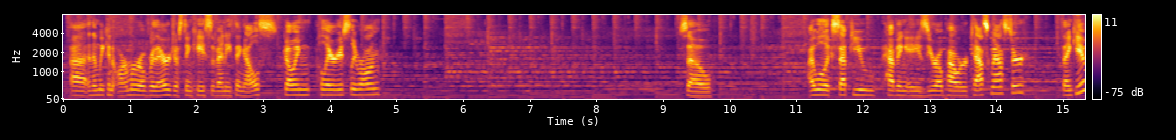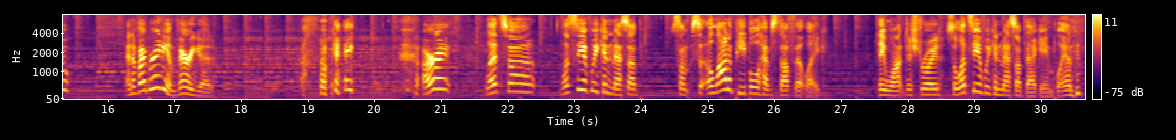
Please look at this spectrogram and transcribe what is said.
Uh, and then we can armor over there just in case of anything else going hilariously wrong. So, I will accept you having a zero power Taskmaster. Thank you. And a Vibranium. Very good. okay. Alright. Let's, uh, let's see if we can mess up some... So a lot of people have stuff that, like, they want destroyed. So let's see if we can mess up that game plan.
